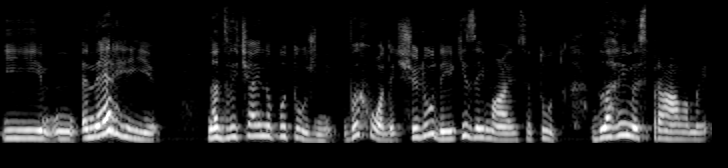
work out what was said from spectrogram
і енергії. Надзвичайно потужні. Виходить, що люди, які займаються тут благими справами, е,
